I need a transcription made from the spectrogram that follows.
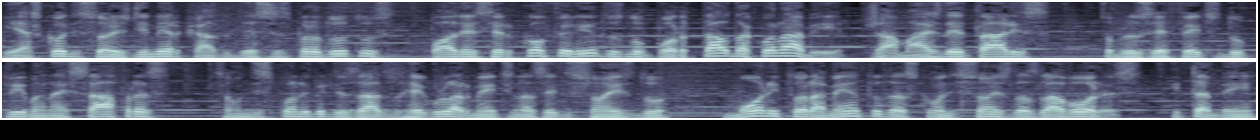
e as condições de mercado desses produtos podem ser conferidos no portal da Conab. Já mais detalhes sobre os efeitos do clima nas safras são disponibilizados regularmente nas edições do Monitoramento das Condições das Lavouras e também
